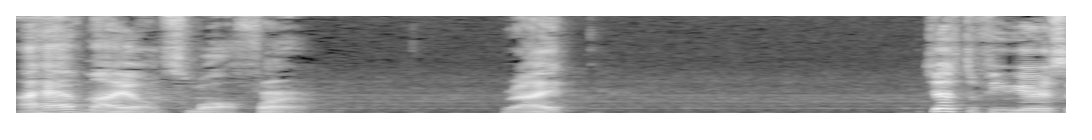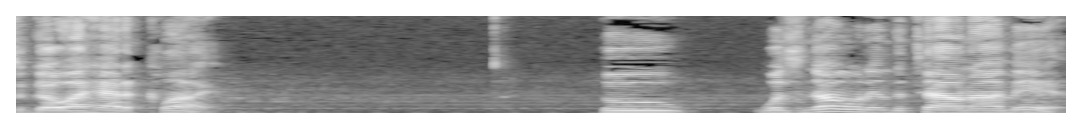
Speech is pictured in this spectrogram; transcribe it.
I have my own small firm, right? Just a few years ago, I had a client who was known in the town I'm in.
